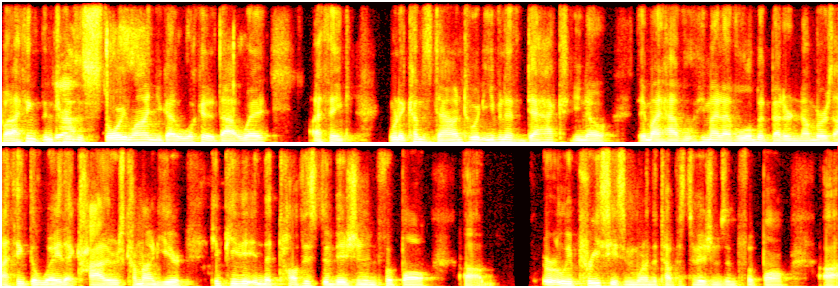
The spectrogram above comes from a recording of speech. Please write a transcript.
But I think in terms yeah. of storyline, you got to look at it that way. I think when it comes down to it, even if Dak, you know, they might have he might have a little bit better numbers. I think the way that Kyler's come out here, competed in the toughest division in football, um, early preseason, one of the toughest divisions in football, uh,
